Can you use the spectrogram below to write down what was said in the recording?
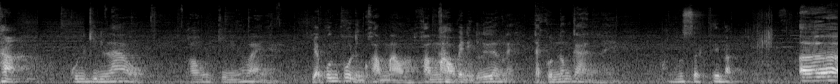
ครับ คุณกินเหล้าพอคุณกินเข้าไปเนี่ยอย่าเพิ่งพูดถึงความเมาความเมาเป็นอีกเรื่องนะแต่คุณต้องการอะไรผมรู้สึกที่แบบ เออ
